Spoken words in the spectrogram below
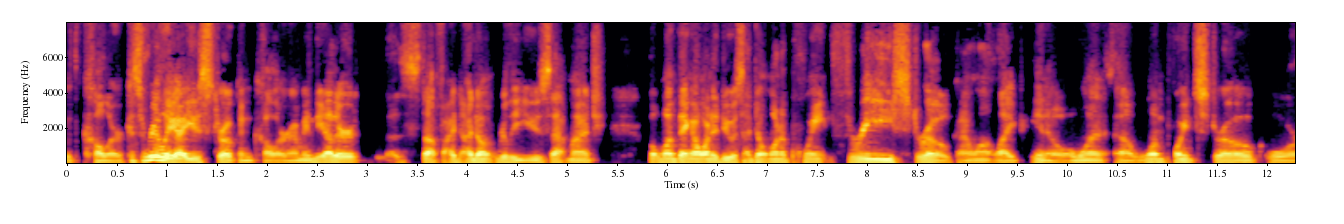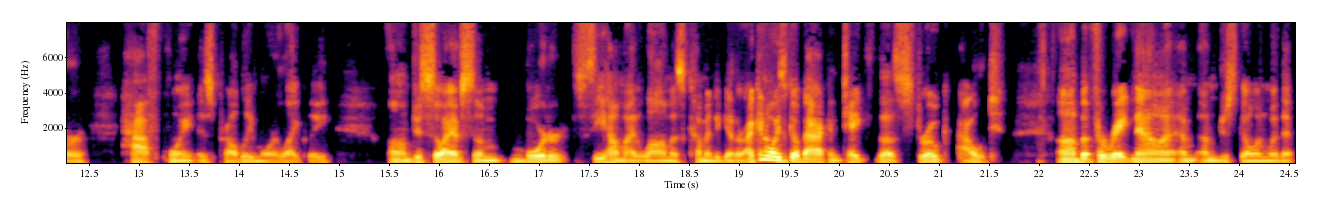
with color because really I use stroke and color. I mean, the other stuff I, I don't really use that much. But one thing I want to do is I don't want a 0.3 stroke. I want like, you know, a one, a one point stroke or half point is probably more likely. Um, just so I have some border, see how my llama's coming together. I can always go back and take the stroke out. Uh, but for right now, I'm, I'm just going with it.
